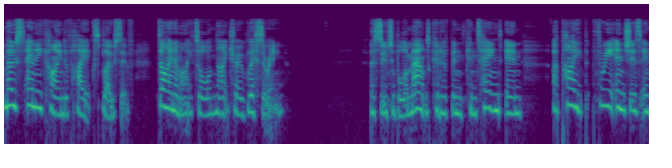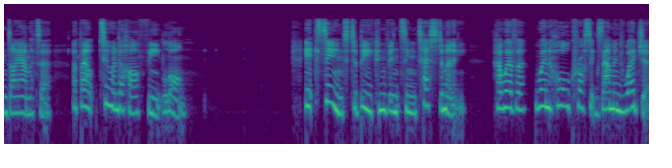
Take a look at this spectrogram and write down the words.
most any kind of high explosive, dynamite or nitroglycerine. A suitable amount could have been contained in a pipe three inches in diameter, about two and a half feet long. It seemed to be convincing testimony. However, when Hall cross examined Wedger,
